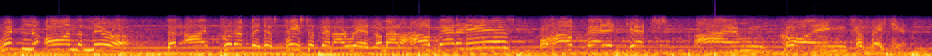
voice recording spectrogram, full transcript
written on the mirror that I put up there, just paste up and I read, no matter how bad it is or how bad it gets, I'm going to make it.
